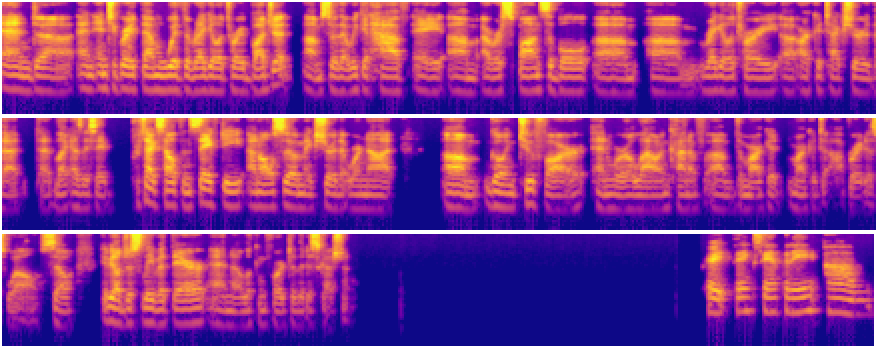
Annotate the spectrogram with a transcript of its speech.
and uh, and integrate them with the regulatory budget um, so that we could have a um, a responsible regulatory uh, architecture that that like as I say protects health and safety and also make sure that we're not um, going too far and we're allowing kind of um, the market market to operate as well. So maybe I'll just leave it there and uh, looking forward to the discussion. Great, thanks, Anthony. Um,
